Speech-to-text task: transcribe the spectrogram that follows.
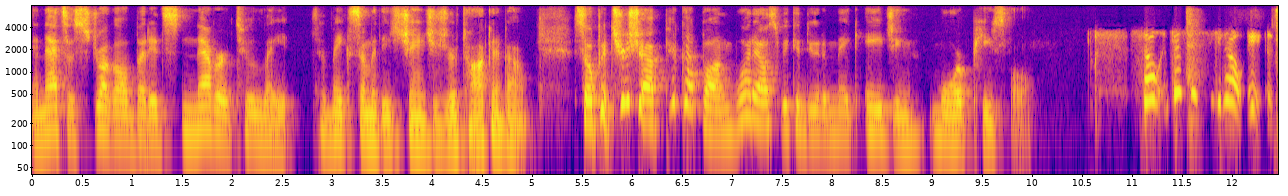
and that's a struggle, but it's never too late to make some of these changes you're talking about. So, Patricia, pick up on what else we can do to make aging more peaceful. So this is, you know, it,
